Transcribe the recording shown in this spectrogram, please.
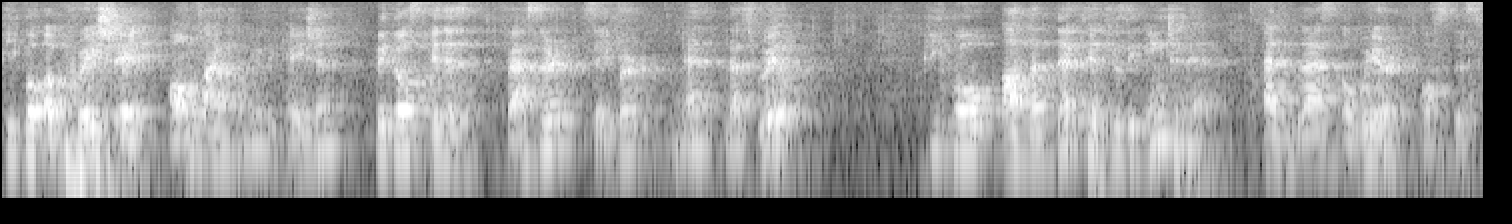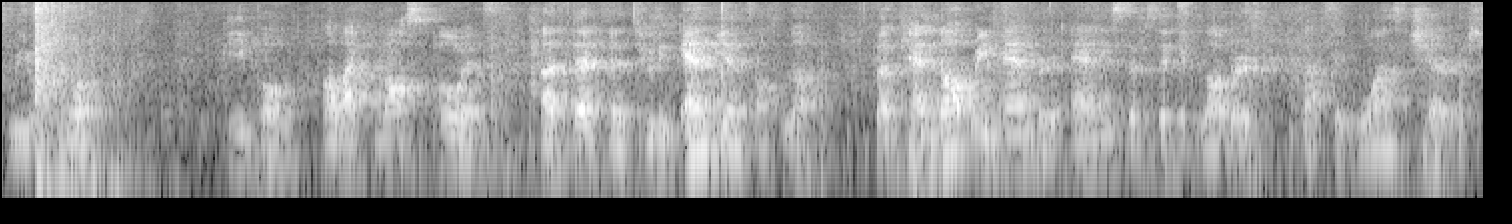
People appreciate online communication because it is faster, safer, and less real. People are addicted to the internet and less aware of this real world. People are like lost poets, addicted to the ambience of love, but cannot remember any specific lover that they once cherished.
